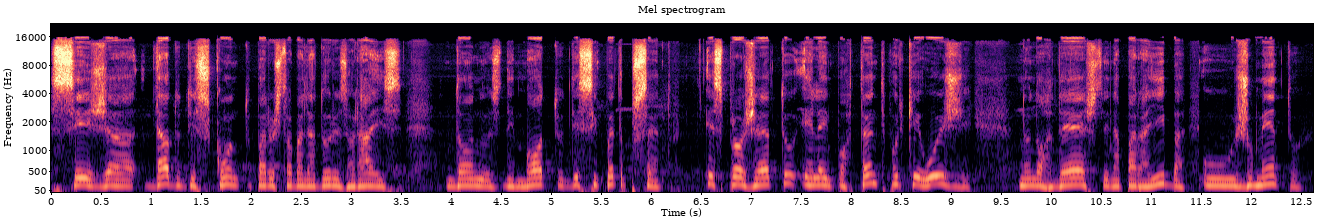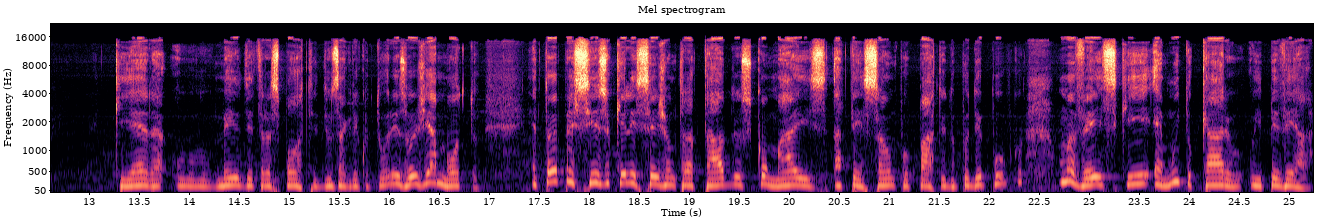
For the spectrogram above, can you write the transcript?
seja dado desconto para os trabalhadores rurais donos de moto de 50%. Esse projeto ele é importante porque hoje no Nordeste, na Paraíba, o jumento que era o meio de transporte dos agricultores, hoje é a moto. Então é preciso que eles sejam tratados com mais atenção por parte do poder público, uma vez que é muito caro o IPVA.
